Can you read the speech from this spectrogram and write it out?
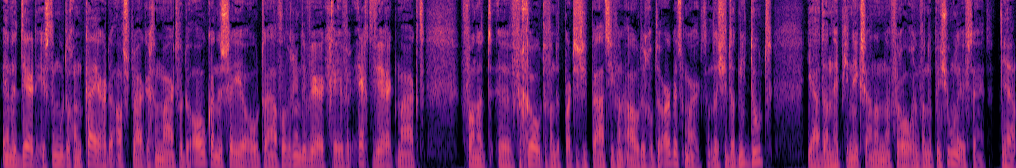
En het derde is, er moeten gewoon keiharde afspraken gemaakt worden... ook aan de CAO-tafel, waarin de werkgever echt werk maakt... van het vergroten van de participatie van ouderen op de arbeidsmarkt. Want als je dat niet doet, ja, dan heb je niks aan een verhoging van de pensioenleeftijd. Ja,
